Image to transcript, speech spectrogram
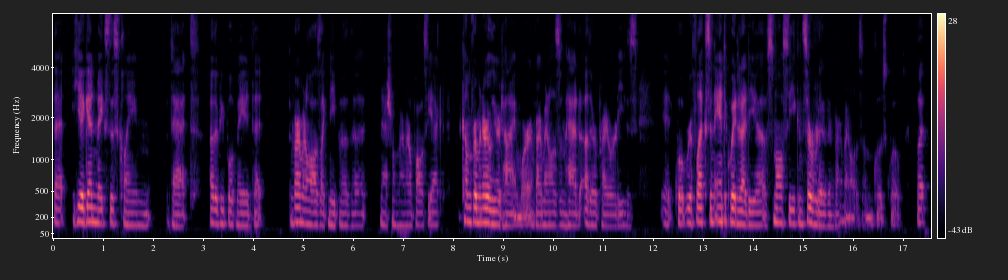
that he again makes this claim that other people have made that environmental laws like NEPA, the National Environmental Policy Act, come from an earlier time where environmentalism had other priorities it, quote, reflects an antiquated idea of small c conservative environmentalism, close quote. But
